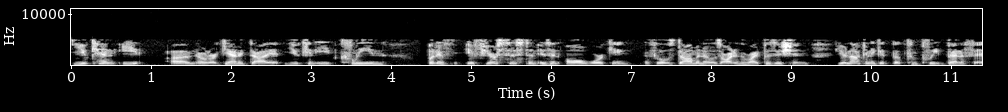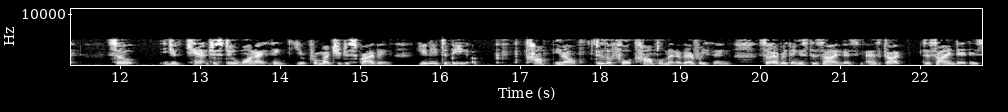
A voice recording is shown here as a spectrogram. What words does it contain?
You can eat uh, an organic diet, you can eat clean, but if, if your system isn't all working, if those dominoes aren't in the right position, you're not going to get the complete benefit. So you can't just do one. I think you, from what you're describing, you need to be, a comp, you know, do the full complement of everything. So everything is designed as, as God designed it, is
